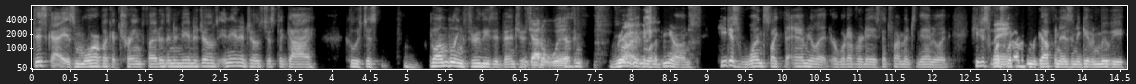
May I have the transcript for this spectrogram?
this guy is more of like a trained fighter than Indiana Jones. Indiana Jones just a guy who is just bumbling through these adventures. Got a whip. Doesn't really right. want to be on. He just wants like the amulet or whatever it is. That's why I mentioned the amulet. He just wants Man. whatever the MacGuffin is in a given movie.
